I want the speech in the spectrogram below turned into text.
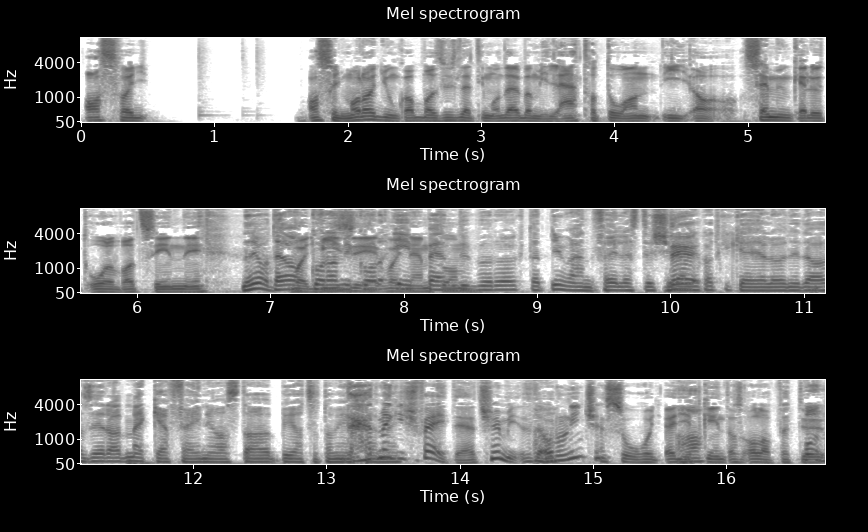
az, hogy az, hogy maradjunk abban az üzleti modellben, ami láthatóan így a szemünk előtt olvad szénné. Na jó, de vagy akkor, vízé, amikor vagy éppen tudom. dübörög, tehát nyilván fejlesztési De- ki kell jelölni, de azért meg kell fejni azt a piacot, ami De hát meg is fejtehet, semmi. De arról nincsen szó, hogy egyébként az alapvető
